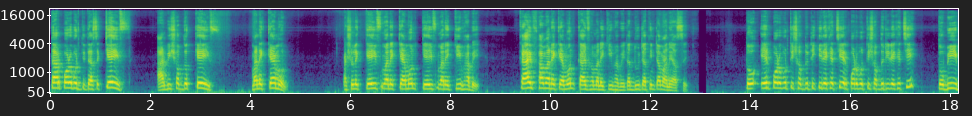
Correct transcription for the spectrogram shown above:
তার পরবর্তীতে আছে কেইফ। আরবি শব্দ কেইফ মানে কেমন? আসলে কেইফ মানে কেমন, কেইফ মানে কীভাবে? কাইফা মানে কেমন, কাইফা মানে কীভাবে? এটা দুইটা তিনটা মানে আছে। তো এর পরবর্তী শব্দটি কি রেখেছি? এর পরবর্তী শব্দটি রেখেছি তবিব।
